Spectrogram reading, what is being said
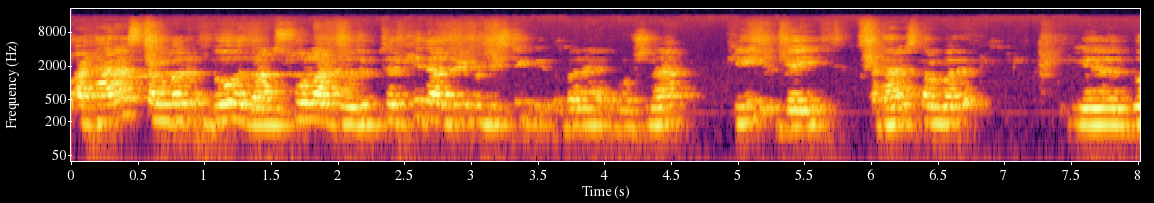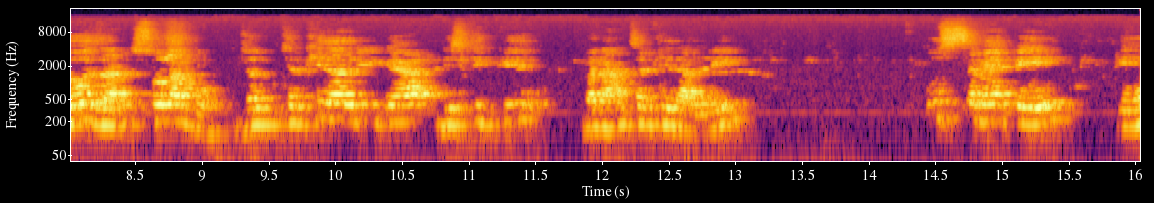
अठारह सितंबर 2016 को जब चरखी दादरी में डिस्ट्रिक्ट बने, घोषणा की गई, अठारह सितंबर 2016 को जब चरखी दादरी का डिस्ट्रिक्ट बना चरखी दादरी उस समय पे यह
